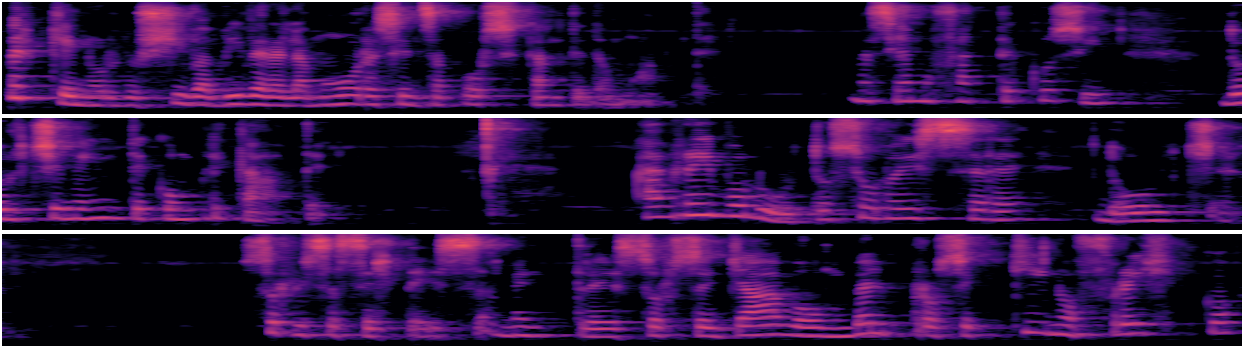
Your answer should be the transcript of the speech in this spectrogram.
Perché non riusciva a vivere l'amore senza porsi tante domande? Ma siamo fatte così, dolcemente complicate avrei voluto solo essere dolce. Sorrise a se stessa mentre sorseggiavo un bel prosecchino fresco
